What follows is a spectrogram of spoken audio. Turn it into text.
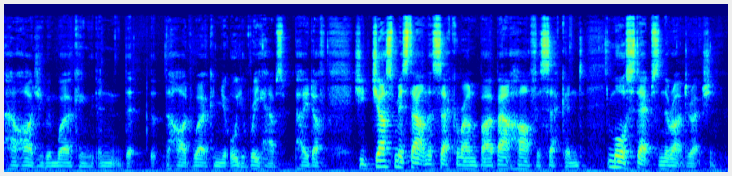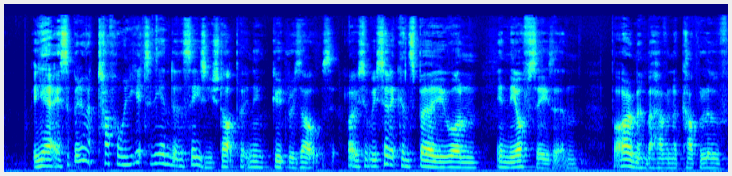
how hard you've been working and that the hard work and your, all your rehabs paid off. She just missed out on the second run by about half a second. More steps in the right direction. Yeah, it's a bit of a tough one. When you get to the end of the season, you start putting in good results. Like we said, we said it can spur you on in the off season, but I remember having a couple of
